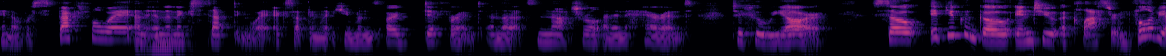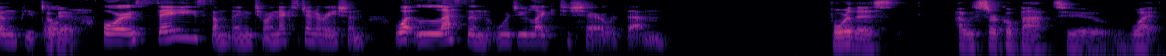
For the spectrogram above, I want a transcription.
in a respectful way, and mm-hmm. in an mm-hmm. accepting way, accepting that humans are different and that that's natural and inherent to who we are. So, if you could go into a classroom full of young people okay. or say something to our next generation, what lesson would you like to share with them? For this, I would circle back to what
